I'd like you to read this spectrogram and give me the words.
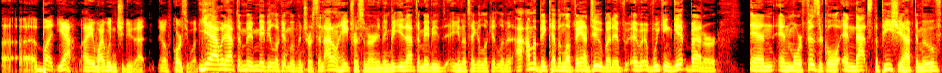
uh, but yeah, I why wouldn't you do that? Of course you would. Yeah, I would have to maybe look at moving Tristan. I don't hate Tristan or anything, but you'd have to maybe you know take a look at living. I, I'm a big Kevin Love fan too, but if, if if we can get better and and more physical, and that's the piece you have to move.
